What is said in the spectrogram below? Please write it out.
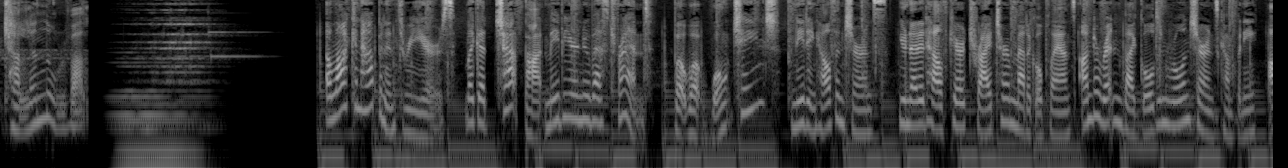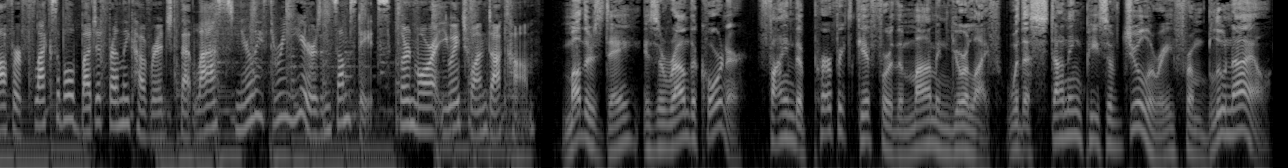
Med Kalle Norvald? A lot can happen in three years, like a chatbot may be your new best friend. But what won't change? Needing health insurance. United Healthcare Tri Term Medical Plans, underwritten by Golden Rule Insurance Company, offer flexible, budget friendly coverage that lasts nearly three years in some states. Learn more at uh1.com. Mother's Day is around the corner. Find the perfect gift for the mom in your life with a stunning piece of jewelry from Blue Nile.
